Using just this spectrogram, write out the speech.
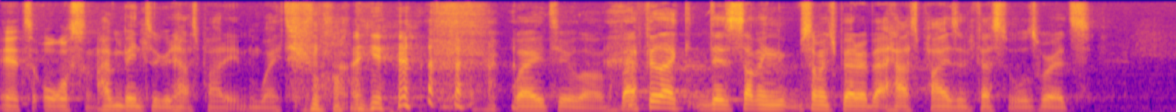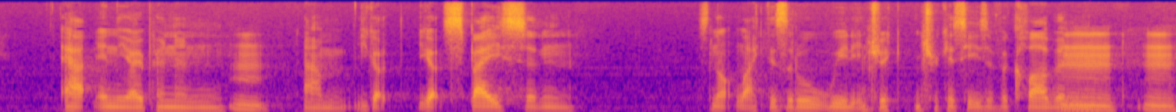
It's awesome. I haven't been to a good house party in way too long. way too long. But I feel like there's something so much better about house parties and festivals where it's out in the open and Mm. um, you got you got space and it's not like this little weird intric- intricacies of a club and Mm, mm.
